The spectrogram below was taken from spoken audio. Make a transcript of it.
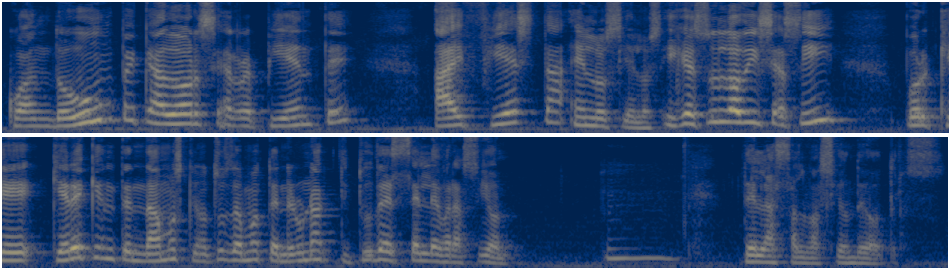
Cuando un pecador se arrepiente, hay fiesta en los cielos. Y Jesús lo dice así porque quiere que entendamos que nosotros debemos tener una actitud de celebración de la salvación de otros.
